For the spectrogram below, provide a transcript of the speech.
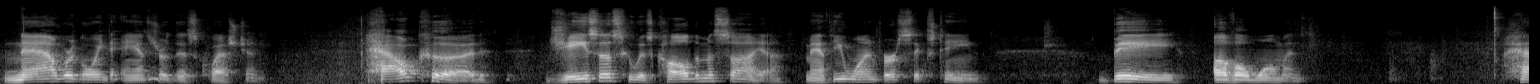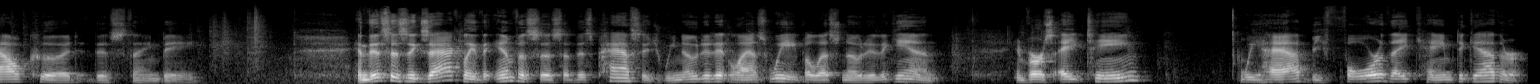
Now we're going to answer this question How could Jesus, who is called the Messiah, Matthew 1, verse 16, be of a woman? How could this thing be? And this is exactly the emphasis of this passage. We noted it last week, but let's note it again. In verse 18, we have before they came together.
